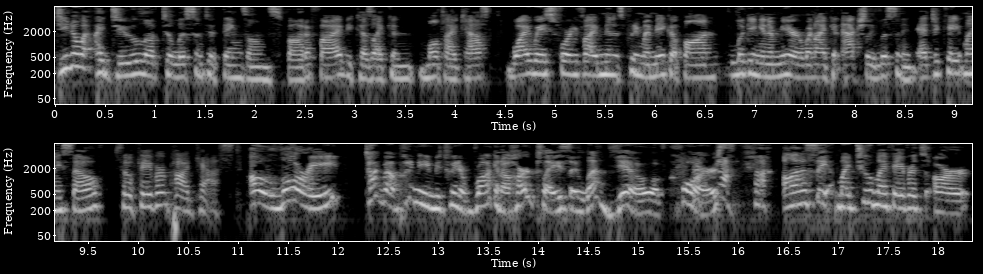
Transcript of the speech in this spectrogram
Do you know what? I do love to listen to things on Spotify because I can multitask. Why waste 45 minutes putting my makeup on, looking in a mirror when I can actually listen and educate myself? So favorite podcast? Oh, Laurie. Talk about putting me in between a rock and a hard place. I love you, of course. Honestly, my two of my favorites are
